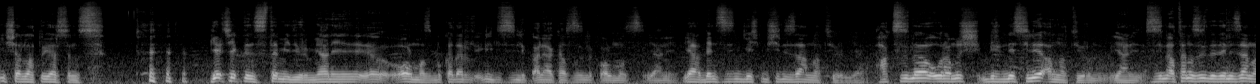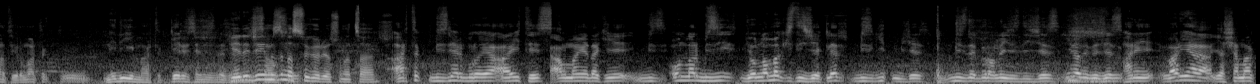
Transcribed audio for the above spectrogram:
inşallah duyarsınız. Gerçekten sistem ediyorum. Yani e, olmaz bu kadar ilgisizlik, alakasızlık olmaz yani. Ya ben sizin geçmişinizi anlatıyorum ya. Haksızlığa uğramış bir nesili anlatıyorum. Yani sizin atanızı, dedenizi anlatıyorum. Artık e, ne diyeyim artık gelirseniz de. Geleceğimizi nasıl görüyorsun Ata abi? Artık bizler buraya aitiz. Almanya'daki biz onlar bizi yollamak isteyecekler. Biz gitmeyeceğiz. Biz de burayı izleyeceğiz. İnat edeceğiz. Hani var ya yaşamak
